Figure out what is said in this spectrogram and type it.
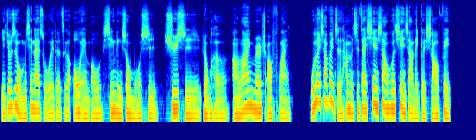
也就是我们现在所谓的这个 OMO 新零售模式，虚实融合 （Online Merge Offline）。无论消费者他们是在线上或线下的一个消费，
